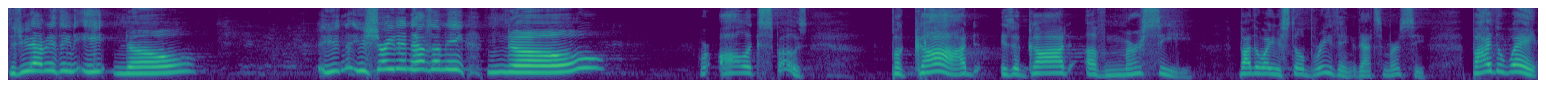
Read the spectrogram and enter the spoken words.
Did you have anything to eat? No. You, you sure you didn't have something to eat? No. We're all exposed. But God is a God of mercy. By the way, you're still breathing. That's mercy. By the way,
